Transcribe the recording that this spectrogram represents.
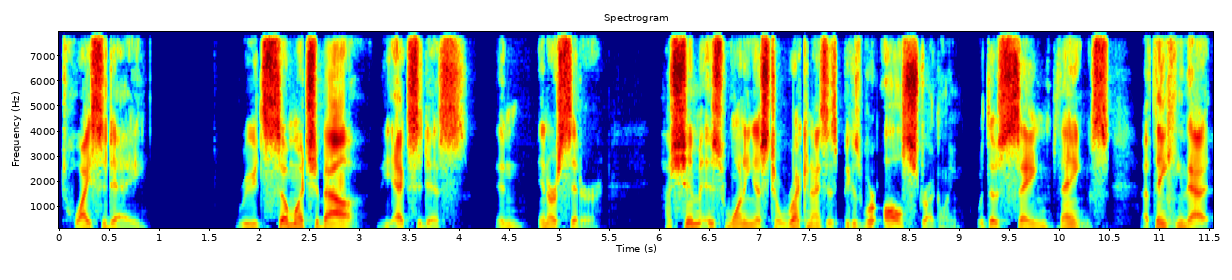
twice a day. We read so much about the Exodus in, in our Siddur. Hashem is wanting us to recognize this because we're all struggling with those same things of thinking that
